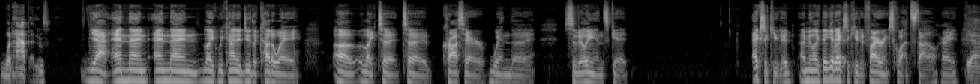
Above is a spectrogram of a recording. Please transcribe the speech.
what happens. Yeah, and then and then like we kind of do the cutaway, uh, like to to Crosshair when the civilians get executed. I mean, like they get Right. executed firing squad style, right? Yeah.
